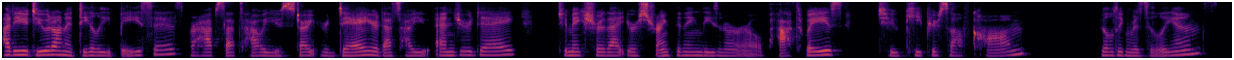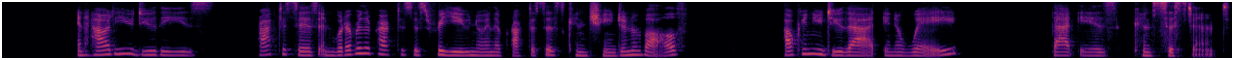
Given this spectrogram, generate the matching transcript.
How do you do it on a daily basis? Perhaps that's how you start your day or that's how you end your day to make sure that you're strengthening these neural pathways to keep yourself calm, building resilience. And how do you do these practices and whatever the practice is for you, knowing the practices can change and evolve, how can you do that in a way that is consistent?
